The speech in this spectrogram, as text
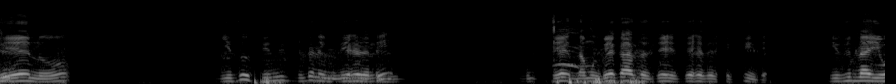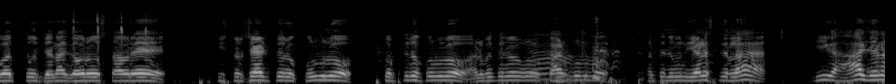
ಜೇನು. ಇದು ತಿಂದಿದ್ದರಿಂದ ನಿಮ್ಮ ದೇಹದಲ್ಲಿ ದೇಹ ನಮಗೆ ಬೇಕಾದ ದೇಹ, ದೇಹದಲ್ಲಿ ಶಕ್ತಿ ಇದೆ. ಇದನ್ನ ಇವತ್ತು ಜನ ಗೌರವಿಸ್ತಾವ್ರೆ. ಇಷ್ಟು ವರ್ಷ ಹೇಳ್ತಿದ್ರು, ಕುರುಬರು, ಸೊಪ್ಪು ತಿನ್ನೋ ಕುರುಬರು, ಅಣಬೆ ತಿನ್ನೋ ಕಾಡು ಕುರುಬರು ಅಂತ ನಿಮ್ಮನ್ನು ಹೇಳಿಸ್ತಿರಲ್ಲ ಈಗ ಆ ಜನ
